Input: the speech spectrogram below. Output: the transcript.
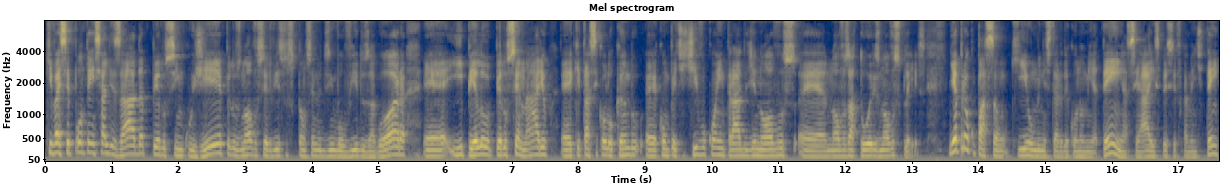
que vai ser potencializada pelo 5G, pelos novos serviços que estão sendo desenvolvidos agora é, e pelo, pelo cenário é, que está se colocando é, competitivo com a entrada de novos, é, novos atores, novos players. E a preocupação que o Ministério da Economia tem, a CA especificamente tem,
